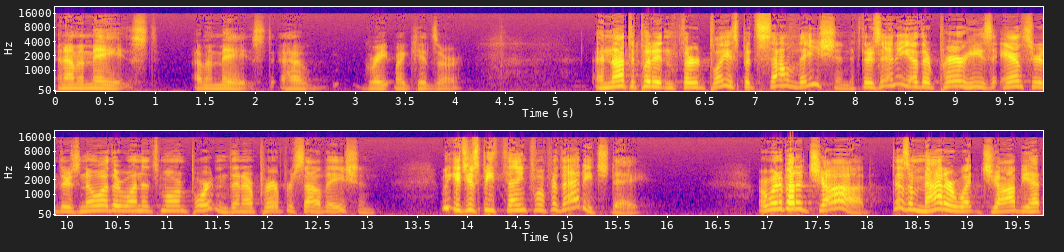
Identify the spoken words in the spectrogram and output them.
And I'm amazed. I'm amazed how great my kids are. And not to put it in third place, but salvation. If there's any other prayer he's answered, there's no other one that's more important than our prayer for salvation. We could just be thankful for that each day. Or what about a job? doesn't matter what job you have.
